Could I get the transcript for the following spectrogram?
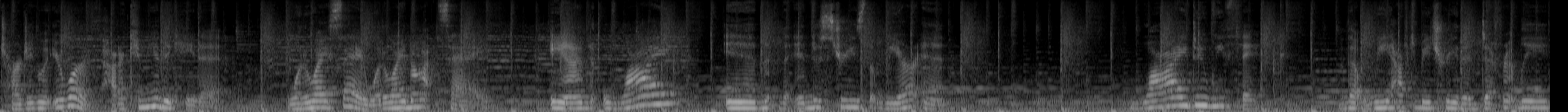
Charging what you're worth, how to communicate it, what do I say, what do I not say, and why in the industries that we are in, why do we think that we have to be treated differently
